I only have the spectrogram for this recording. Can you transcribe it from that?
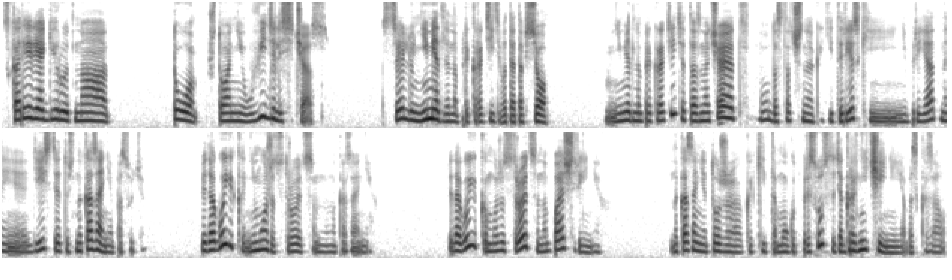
скорее реагируют на то, что они увидели сейчас, с целью немедленно прекратить вот это все. Немедленно прекратить это означает ну, достаточно какие-то резкие и неприятные действия, то есть наказание, по сути. Педагогика не может строиться на наказаниях. Педагогика может строиться на поощрениях. Наказания тоже какие-то могут присутствовать, ограничения, я бы сказала.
